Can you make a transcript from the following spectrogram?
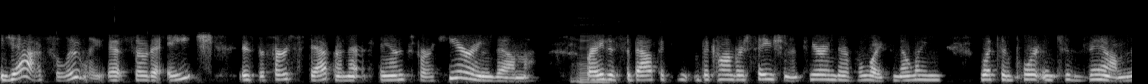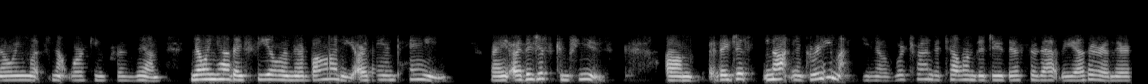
Yeah, absolutely. So the H is the first step, and that stands for hearing them. Right? It's about the the conversation. It's hearing their voice, knowing what's important to them, knowing what's not working for them, knowing how they feel in their body. Are they in pain? Right? Are they just confused? Um, are they just not in agreement? You know, we're trying to tell them to do this or that, or the other, and they're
